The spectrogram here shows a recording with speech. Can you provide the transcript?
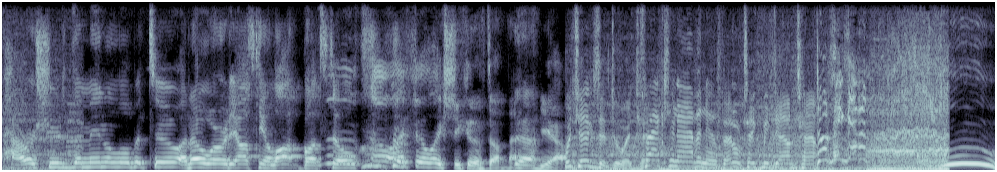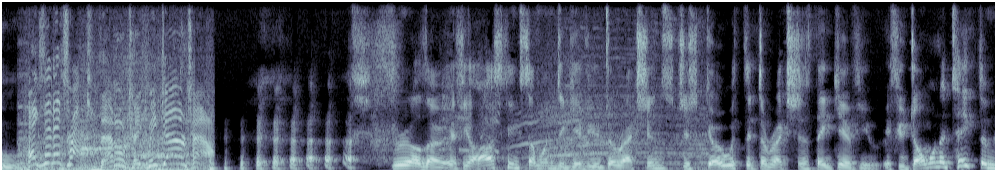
parachuted them in a little bit too. I know we're already asking a lot, but still. No, I feel like she could have done that. Yeah. Yeah. Which exit do I take? Traction Avenue. That'll take me downtown. Don't take seven! Ooh. Exit at Traction. That'll take me downtown. For real though, if you're asking someone to give you directions, just go with the directions they give you. If you don't want to take them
